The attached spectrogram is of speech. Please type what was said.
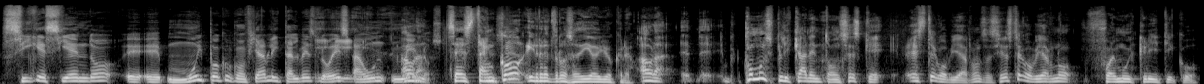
sigue siendo eh, eh, muy poco confiable y tal vez lo es aún menos. se estancó y retrocedió, yo creo. Ahora, eh, ¿cómo explicar entonces que este gobierno, es decir, este gobierno fue muy crítico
